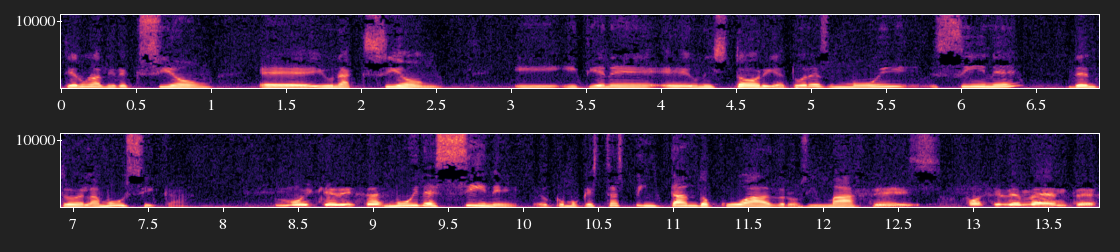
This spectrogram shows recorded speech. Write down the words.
Tiene una dirección eh, y una acción y, y tiene eh, una historia. Tú eres muy cine dentro de la música, Muy, ¿qué dices? muy de cine, eh, como que estás pintando cuadros, Sí, imágenes. posiblemente.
